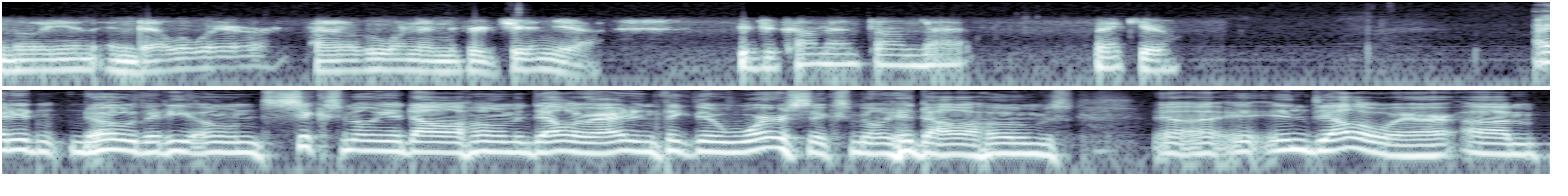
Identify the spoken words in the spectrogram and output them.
million in Delaware, another one in Virginia. Could you comment on that? Thank you. I didn't know that he owned six million dollar home in Delaware. I didn't think there were six million dollar homes uh, in Delaware. Um,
